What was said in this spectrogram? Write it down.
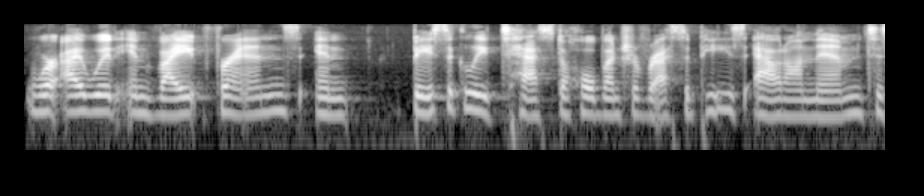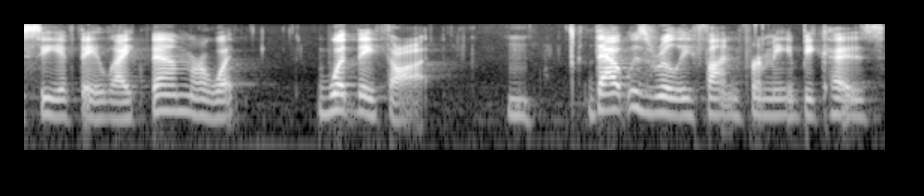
where i would invite friends and basically test a whole bunch of recipes out on them to see if they liked them or what what they thought mm. that was really fun for me because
